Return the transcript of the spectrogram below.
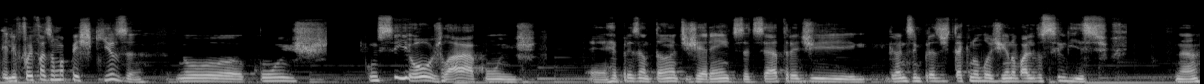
ele foi fazer uma pesquisa no, com, os, com os CEOs lá, com os é, representantes, gerentes, etc., de grandes empresas de tecnologia no Vale do Silício, né?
